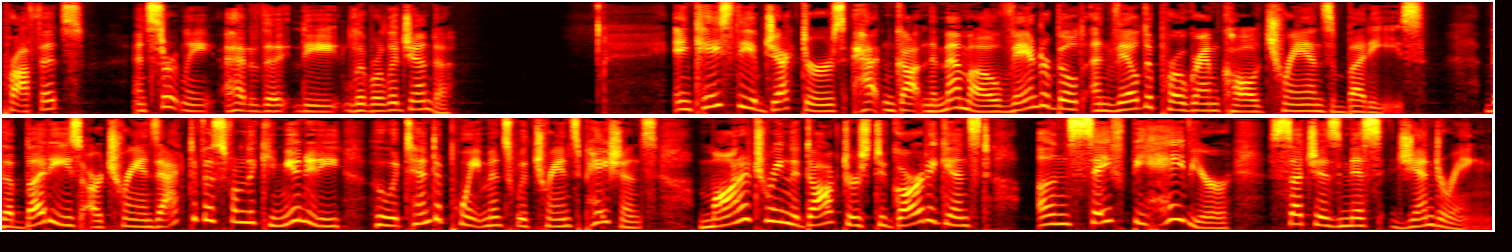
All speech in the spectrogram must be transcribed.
profits, and certainly ahead of the, the liberal agenda. In case the objectors hadn't gotten the memo, Vanderbilt unveiled a program called Trans Buddies. The buddies are trans activists from the community who attend appointments with trans patients, monitoring the doctors to guard against unsafe behavior such as misgendering.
